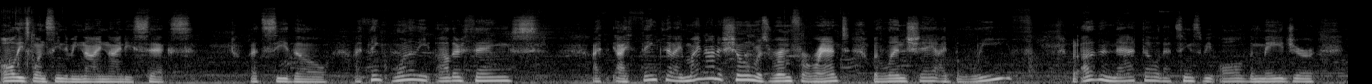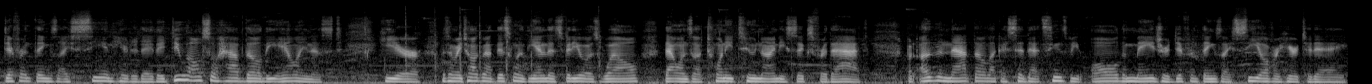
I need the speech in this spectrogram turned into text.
All these ones seem to be 9.96. Let's see though. I think one of the other things I, th I think that I might not have shown was Room for Rent with Lin Shaye, I believe. But other than that, though, that seems to be all the major different things I see in here today. They do also have, though, The Alienist here. Because I'm going to talk about this one at the end of this video as well. That one's uh, a 22.96 for that. But other than that, though, like I said, that seems to be all the major different things I see over here today.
